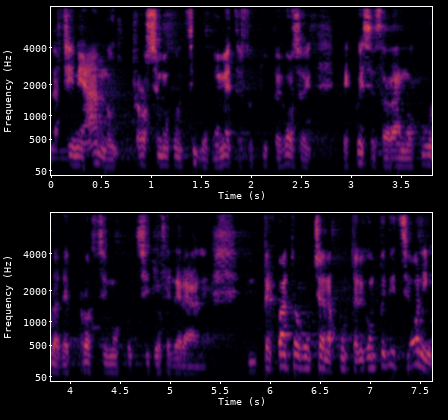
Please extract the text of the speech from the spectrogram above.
a fine anno, il prossimo Consiglio, ovviamente sono tutte cose che queste saranno cura del prossimo Consiglio federale. Per quanto concerne appunto le competizioni,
